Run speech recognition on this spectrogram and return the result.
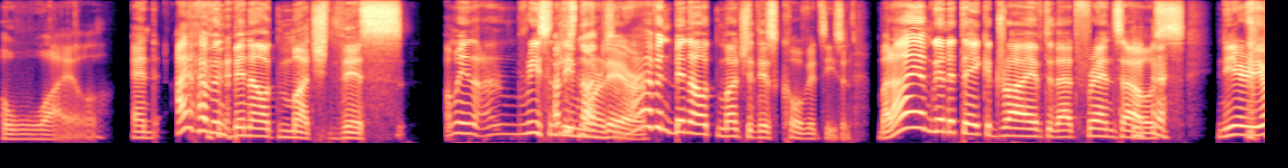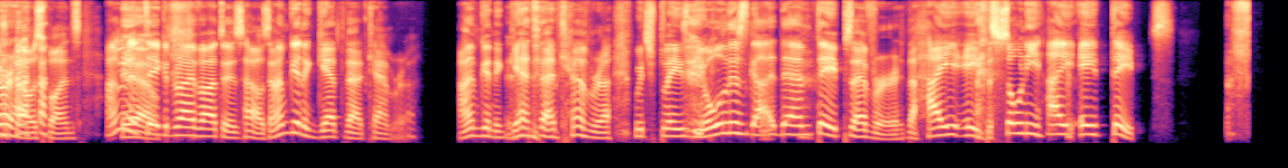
a while, and I haven't been out much this. I mean, uh, recently least not more. so. I haven't been out much this COVID season, but I am gonna take a drive to that friend's house near your house, Pons. I'm gonna Yeah. take a drive out to his house, and I'm gonna get that camera. I'm gonna get that camera, which plays the oldest goddamn tapes ever, the High Eight, the Sony High Eight tapes.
